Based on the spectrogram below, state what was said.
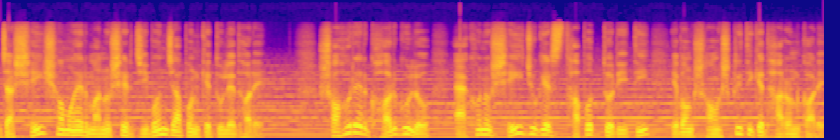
যা সেই সময়ের মানুষের জীবনযাপনকে তুলে ধরে। শহরের ঘরগুলো এখনও সেই যুগের স্থাপত্য রীতি এবং সংস্কৃতিকে ধারণ করে।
